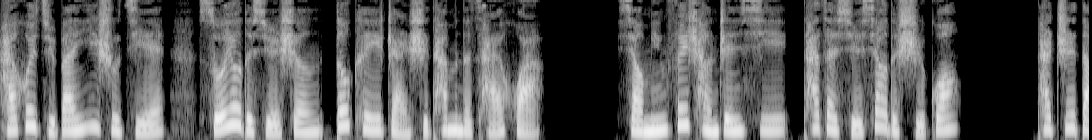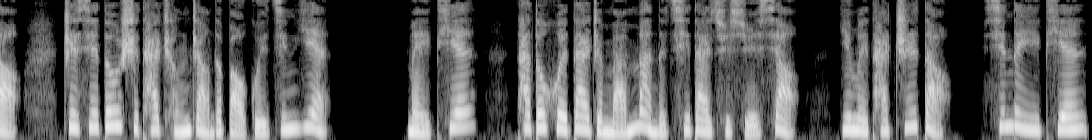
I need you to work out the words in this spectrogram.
还会举办艺术节，所有的学生都可以展示他们的才华。小明非常珍惜他在学校的时光，他知道这些都是他成长的宝贵经验。每天他都会带着满满的期待去学校，因为他知道新的一天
